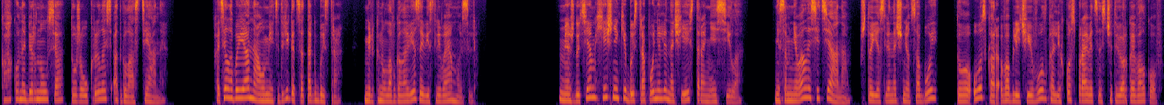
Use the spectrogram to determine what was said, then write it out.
Как он обернулся, тоже укрылось от глаз Тианы. Хотела бы и она уметь двигаться так быстро, мелькнула в голове завистливая мысль. Между тем хищники быстро поняли, на чьей стороне сила. Не сомневалась и Тиана, что если начнет с собой, то Оскар в обличии волка легко справится с четверкой волков.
